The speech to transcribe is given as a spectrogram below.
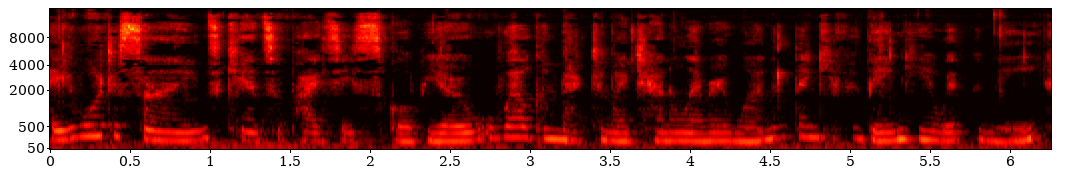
Hey water signs, Cancer, Pisces, Scorpio, welcome back to my channel everyone thank you for being here with me.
